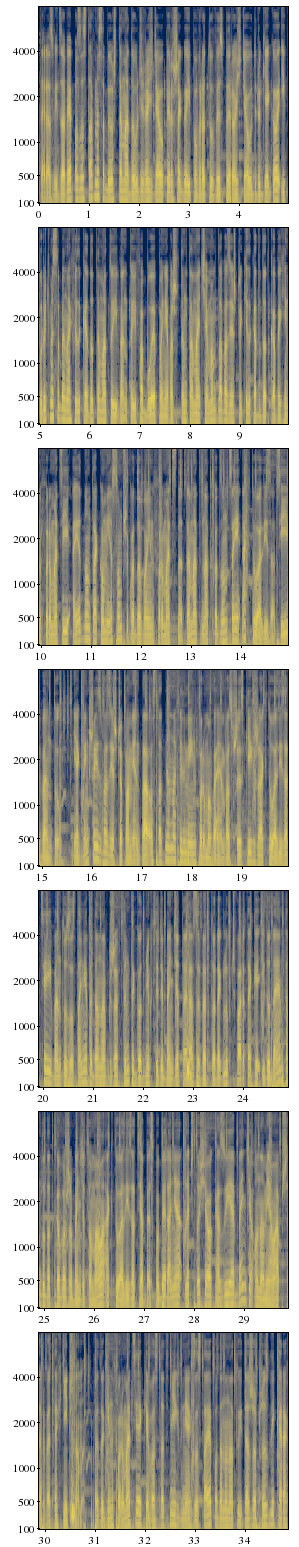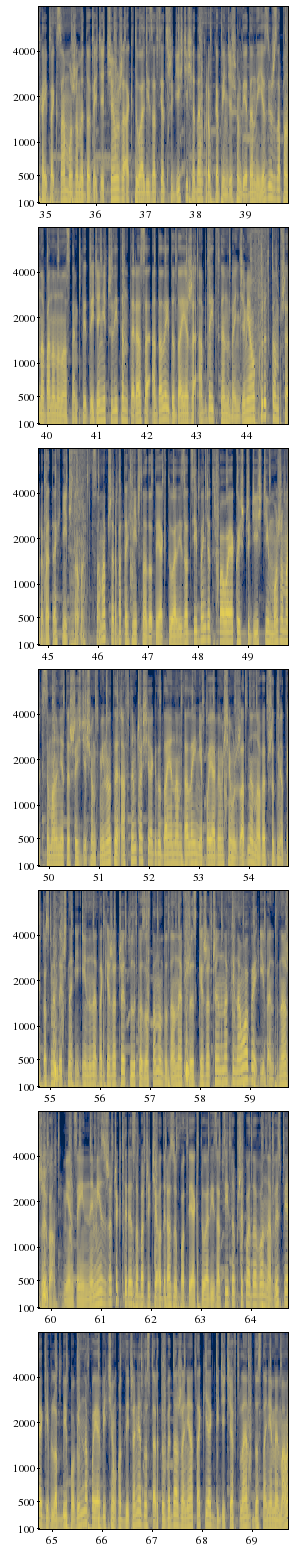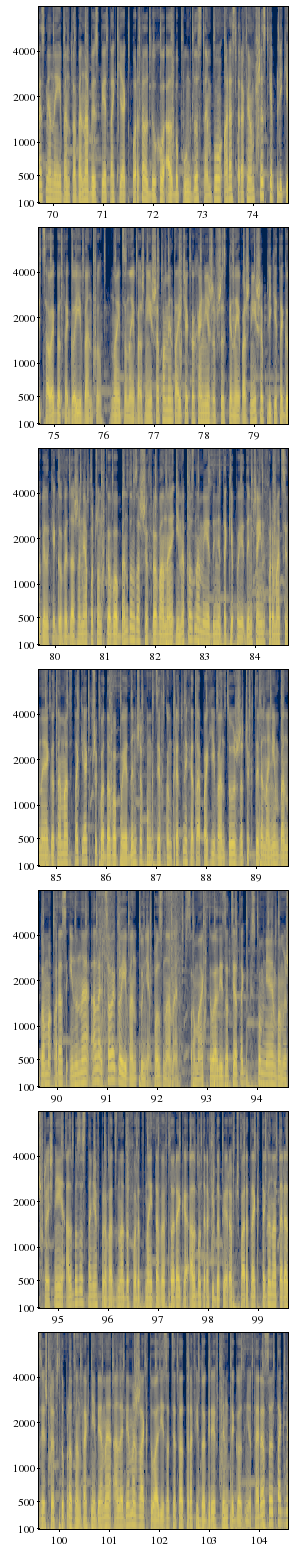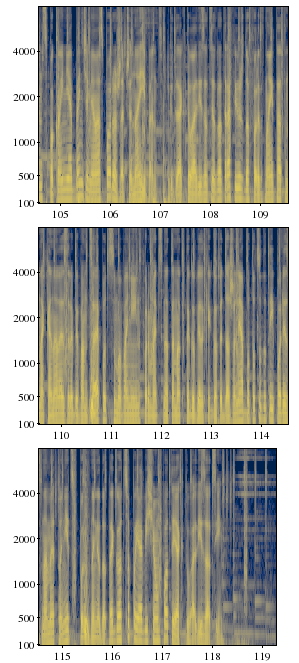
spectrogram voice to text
Teraz widzowie, pozostawmy sobie już temat OG rozdziału pierwszego i powrotu wyspy rozdziału drugiego i wróćmy sobie na chwilkę do tematu eventu i fabuły, ponieważ w tym temacie mam dla was jeszcze kilka dodatkowych informacji, a jedną taką jest są przykładowo informacje na temat nadchodzącej aktualizacji eventu. Jak większość z was jeszcze pamięta, ostatnio na filmie informowałem was wszystkich, że aktualizacja eventu zostanie wydana w grze w tym tygodniu, który będzie teraz we wtorek lub czwartek i dodałem tam dodatkowo, że będzie to mała aktualizacja bez pobierania, lecz co się okazuje, będzie ona miała przerwę techniczną. Według informacji, jakie w ostatnich dniach zostały podane na Twitterze przez leakera Hypexa, możemy dowiedzieć się, że aktualizacja 37.51 jest już zaplanowana na następny tydzień, czyli ten teraz, a dalej dodaje, że update ten będzie miał krótką przerwę techniczną. Sama przerwa techniczna do tej aktualizacji będzie trwała jakoś 30, może maksymalnie te 60 minut, a w tym czasie, jak dodaje nam dalej, nie pojawią się żadne nowe przedmioty kosmetyczne i inne takie rzeczy, tylko zostaną dodane wszystkie rzeczy na finałowy event na żywo. Między innymi z rzeczy, które zobaczycie od razu po tej aktualizacji, to przykładowo na wyspie, jak i w lobby powinno pojawić się odliczenie do startu wydarzenia, takie jak widzicie w tle, dostaniemy małe zmiany eventowe na wyspie, takie jak portal duchu albo punkt dostępu oraz trafią wszystkie pliki całego tego eventu. No i co najważniejsze, pamiętajcie kochani, że wszystkie najważniejsze pliki tego wielkiego wydarzenia początkowo będą zaszyfrowane i my poznamy jedynie takie pojedyncze informacje na jego temat, takie jak przykładowo pojedyncze funkcje w konkretnych etapach eventu, rzeczy, które na nim będą oraz inne, ale całego eventu nie poznamy. Sama aktualizacja, tak jak wspomniałem wam już wcześniej, albo zostanie wprowadzona do Fortnite'a we wtorek, albo trafi dopiero w czwartek, tego na teraz jeszcze w 100% nie wiemy, ale wiemy, że aktualizacja ta trafi do gry w tym tygodniu teraz, tak więc spokojnie będzie miała sporo rzeczy na event. Gdy aktualizacja ta trafi już do Fortnite'a, to na kanale zrobię wam całe podsumowanie informacji na temat tego wielkiego wydarzenia, bo to co do tej pory znamy to nic w porównaniu do tego, co pojawi się po tej aktualizacji.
